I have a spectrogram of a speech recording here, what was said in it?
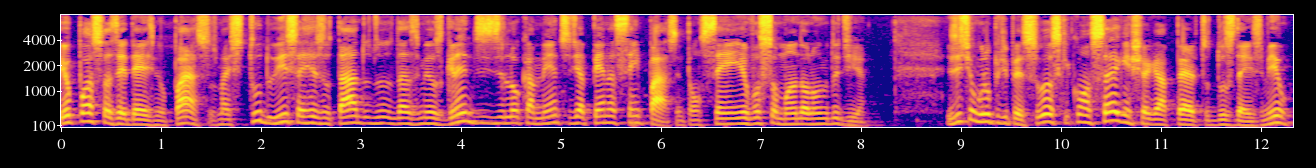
eu posso fazer 10 mil passos, mas tudo isso é resultado do, das meus grandes deslocamentos de apenas 100 passos. Então 100 eu vou somando ao longo do dia. Existe um grupo de pessoas que conseguem chegar perto dos 10 mil,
